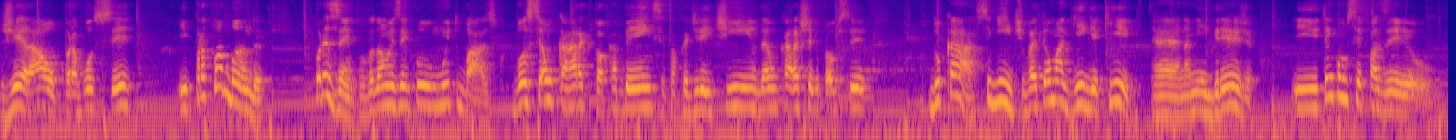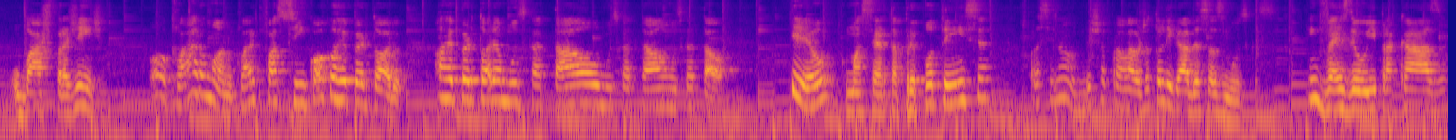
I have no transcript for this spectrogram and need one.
geral para você e para tua banda. Por exemplo, vou dar um exemplo muito básico. Você é um cara que toca bem, você toca direitinho, daí um cara chega para você, do cara, seguinte, vai ter uma gig aqui é, na minha igreja e tem como você fazer o, o baixo pra gente? Oh, claro, mano, claro que faço sim. Qual que é o repertório? Ah, o repertório é música tal, música tal, música tal. E eu, com uma certa prepotência, falo assim: não, deixa pra lá, eu já tô ligado a essas músicas. Em vez de eu ir para casa,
